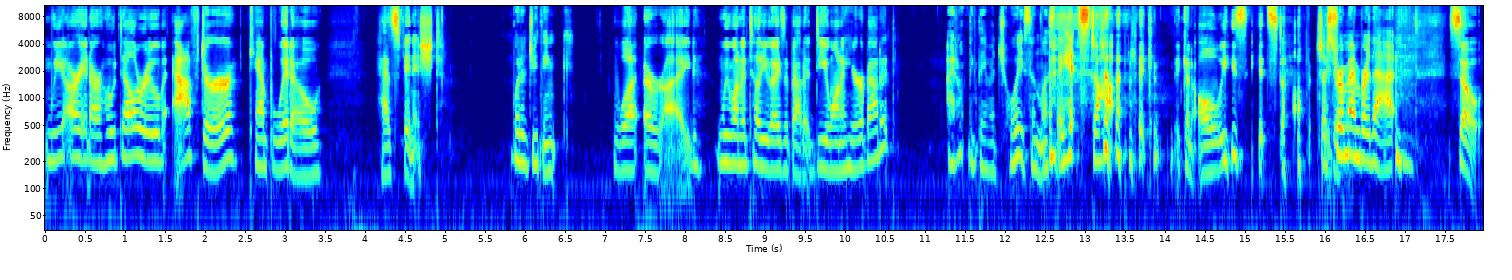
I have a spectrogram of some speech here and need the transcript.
We are in our hotel room after Camp Widow has finished. What did you think? What a ride. We want to tell you guys about it. Do you want to hear about it? I don't think they have a choice unless they hit stop. they can they can always hit stop. Just remember that. So,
